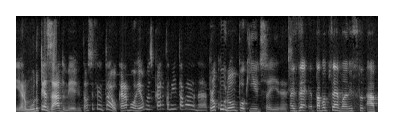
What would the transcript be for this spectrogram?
E era um mundo pesado mesmo. Então você pensa, tá, o cara morreu, mas o cara também tava, né? Procurou um pouquinho disso aí, né? Mas é, eu tava observando isso, a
